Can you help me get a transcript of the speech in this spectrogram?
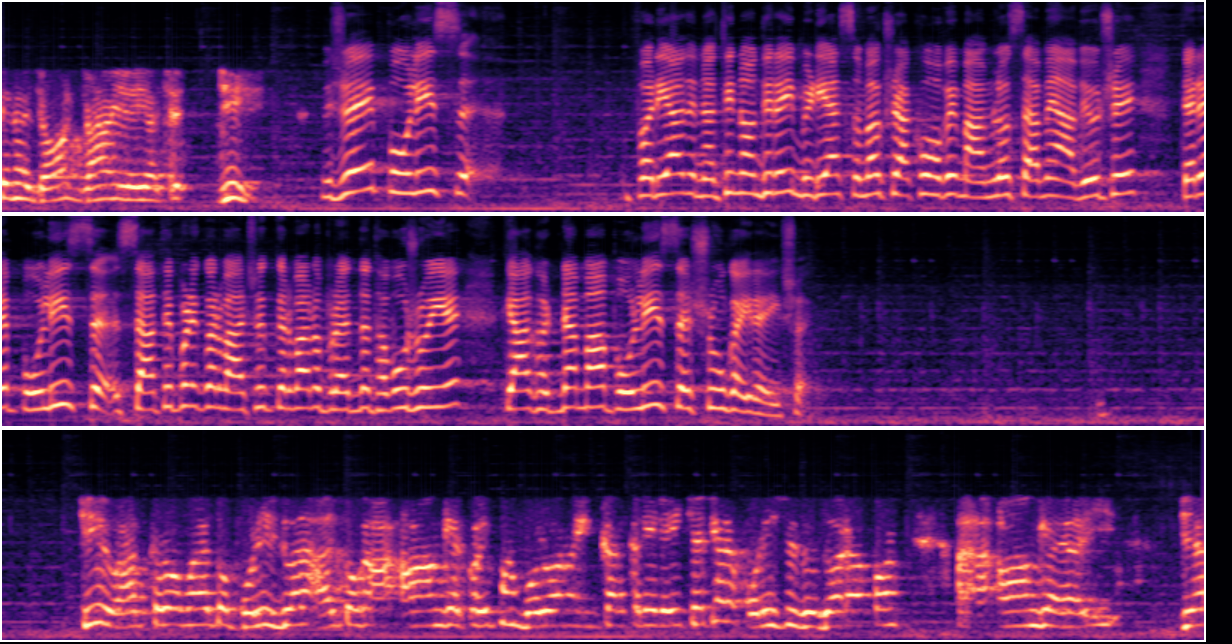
તેને જણાવી રહ્યા છે. જી. વિજય પોલીસ ફરિયાદ નથી નોંધી રહી. મીડિયા સમક્ષ આખો હવે મામલો સામે આવ્યો છે. ત્યારે પોલીસ સાથે પણ એકવાર વાતચીત કરવાનો પ્રયત્ન થવો જોઈએ કે આ ઘટનામાં પોલીસ શું કહી રહી છે. જી, વાત કરવામાં આવે તો પોલીસ દ્વારા હાલ તો આ અંગે કોઈ પણ બોલવાનો ઇનકાર કરી રહી છે. ત્યારે પોલીસ દ્વારા પણ આ અંગે જે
